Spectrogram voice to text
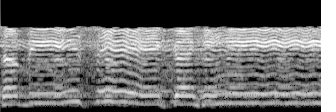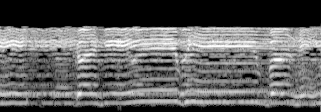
سبھی سے کہیں کہیں بھی بنی۔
